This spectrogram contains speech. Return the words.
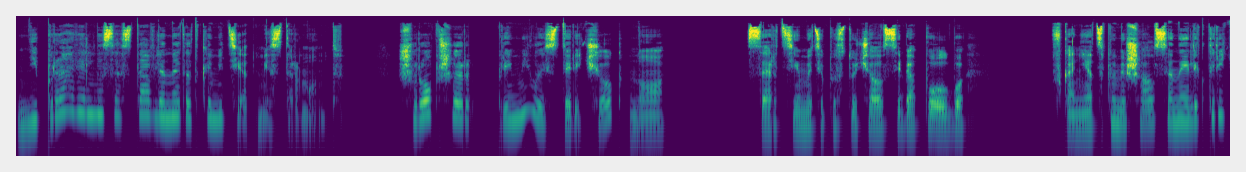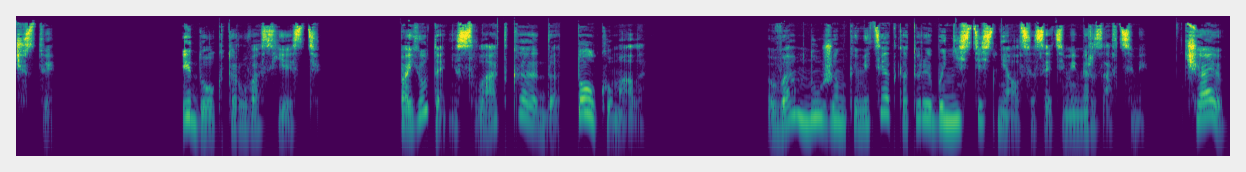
«Неправильно составлен этот комитет, мистер Монт. Шропшир — примилый старичок, но...» Сэр Тимоти постучал себя по лбу. В конец помешался на электричестве. «И доктор у вас есть. Поют они сладко, да толку мало. Вам нужен комитет, который бы не стеснялся с этими мерзавцами. Чаю?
